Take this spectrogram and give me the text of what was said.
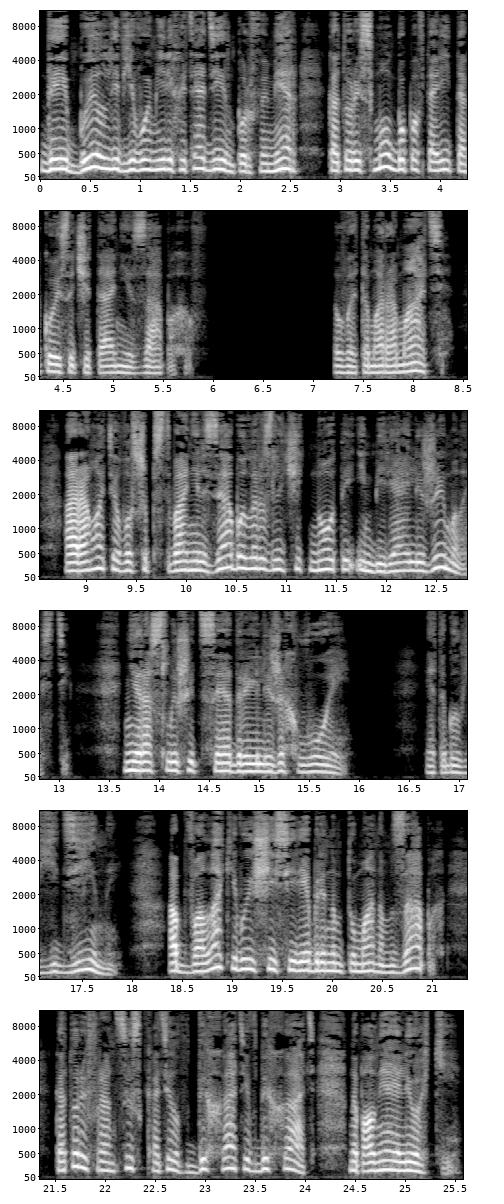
Да и был ли в его мире хоть один парфюмер, который смог бы повторить такое сочетание запахов? В этом аромате, аромате волшебства нельзя было различить ноты имбиря или жимолости, не расслышать цедры или же хвои. Это был единый, обволакивающий серебряным туманом запах, который Франциск хотел вдыхать и вдыхать, наполняя легкие,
